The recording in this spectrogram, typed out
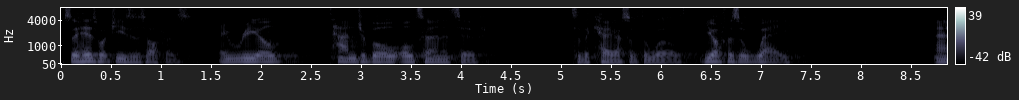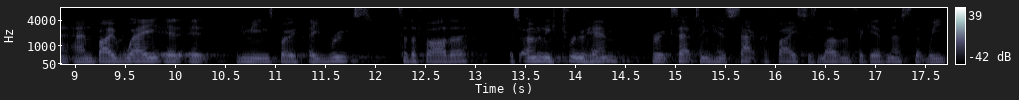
So here's what Jesus offers a real, tangible alternative to the chaos of the world. He offers a way. And by way, it, it he means both a route to the Father. It's only through him, through accepting his sacrifice, his love and forgiveness, that we,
